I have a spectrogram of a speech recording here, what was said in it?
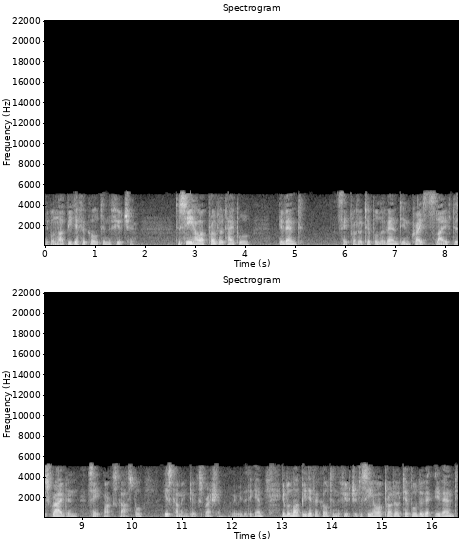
It will not be difficult in the future to see how a prototypal event, say prototypal event in Christ's life described in St. Mark's Gospel, is coming to expression. Let me read it again. It will not be difficult in the future to see how a prototypal event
